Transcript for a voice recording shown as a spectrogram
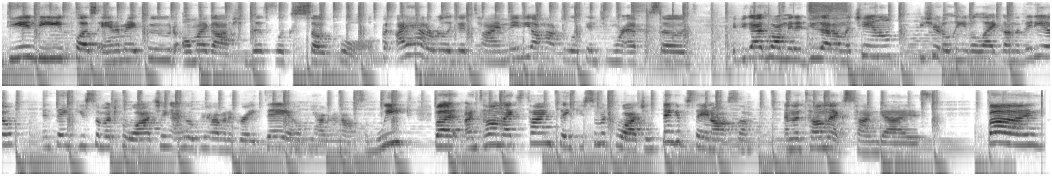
D&D plus anime food. Oh my gosh, this looks so cool. But I had a really good time. Maybe I'll have to look into more episodes. If you guys want me to do that on the channel, be sure to leave a like on the video. And thank you so much for watching. I hope you're having a great day. I hope you're having an awesome week. But until next time, thank you so much for watching. Thank you for staying awesome. And until next time, guys. Bye.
